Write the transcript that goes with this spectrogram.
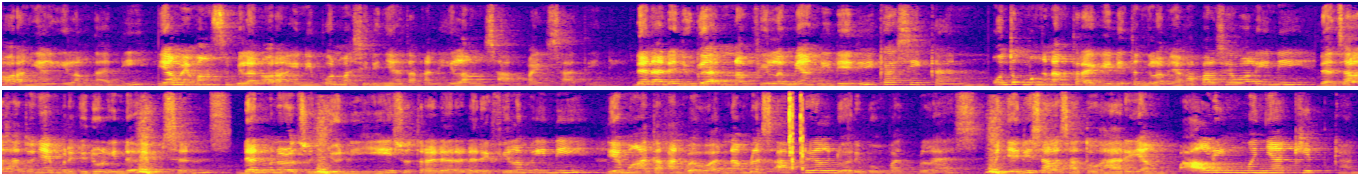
orang yang hilang tadi, yang memang 9 orang ini pun masih dinyatakan hilang sampai saat ini. Dan ada juga 6 film yang didedikasikan untuk mengenang tragedi tenggelamnya kapal Sewol ini dan salah satunya yang berjudul In the Absence dan menurut Sun Jun Yi, sutradara dari film ini, dia mengatakan bahwa 16 April 2014 menjadi salah satu hari yang paling menyakitkan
